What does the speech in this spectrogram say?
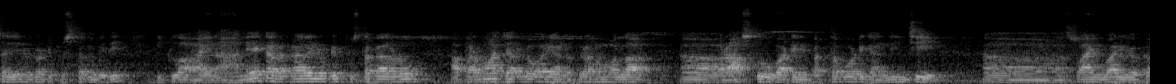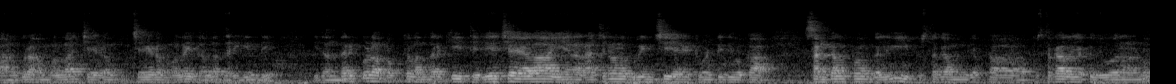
చదివినటువంటి పుస్తకం ఇది. ఇట్లా ఆయన అనేక రకాలైనటువంటి పుస్తకాలను ఆ పరమాచార్యుల వారి అనుగ్రహం వల్ల రాస్తూ వాటిని భక్తపోటికి అందించి స్వామివారి యొక్క అనుగ్రహం వల్ల చేయడం చేయడం వల్ల ఇదల్లా జరిగింది. ఇదందరికీ కూడా భక్తులందరికీ తెలియచేయాలా? ఈయన రచనల గురించి అనేటువంటిది ఒక సంకల్పం కలిగి ఈ పుస్తకం యొక్క పుస్తకాల యొక్క వివరణను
